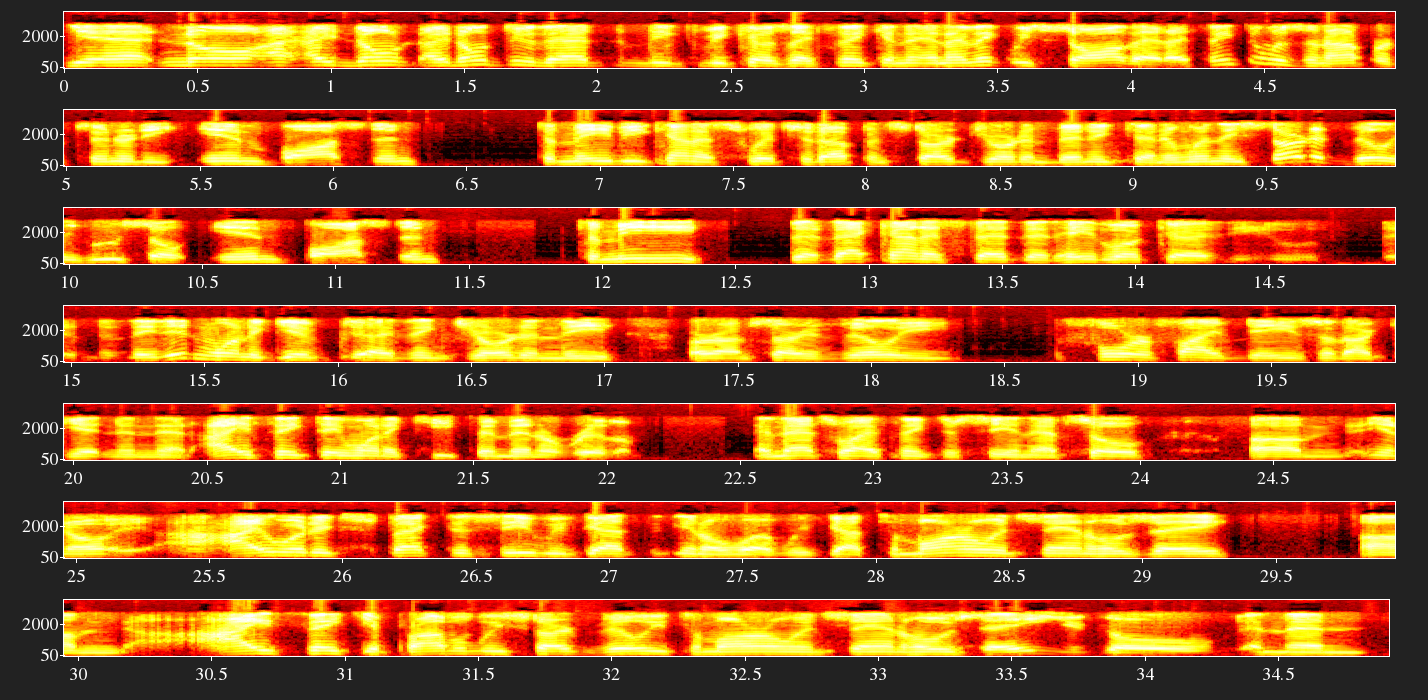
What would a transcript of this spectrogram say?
Yeah, no, I, I don't. I don't do that because I think, and, and I think we saw that. I think there was an opportunity in Boston to maybe kind of switch it up and start Jordan Binnington. And when they started Ville Husso in Boston, to me, that that kind of said that, hey, look, uh, they didn't want to give, I think, Jordan the, or I'm sorry, Billy four or five days without getting in that. I think they want to keep him in a rhythm, and that's why I think they're seeing that. So, um, you know, I would expect to see. We've got, you know, what we've got tomorrow in San Jose. Um, I think you probably start Ville tomorrow in San Jose. You go and then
